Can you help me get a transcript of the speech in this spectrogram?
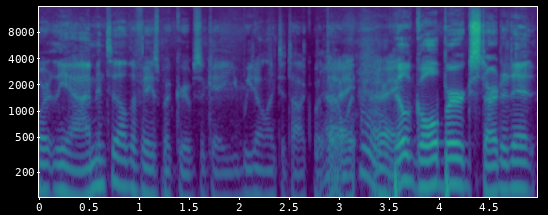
one? yeah, I'm into all the Facebook groups. Okay, we don't like to talk about All that right. one. All right. Bill Goldberg started it.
